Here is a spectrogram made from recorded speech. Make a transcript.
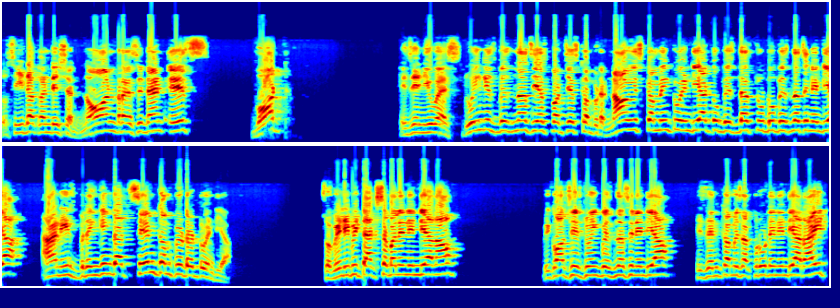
So see the condition. Non-resident is what? Is in US. Doing his business, he has purchased computer. Now he is coming to India to business to do business in India and he is bringing that same computer to India. So will he be taxable in India now? Because he is doing business in India. His income is accrued in India, right?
